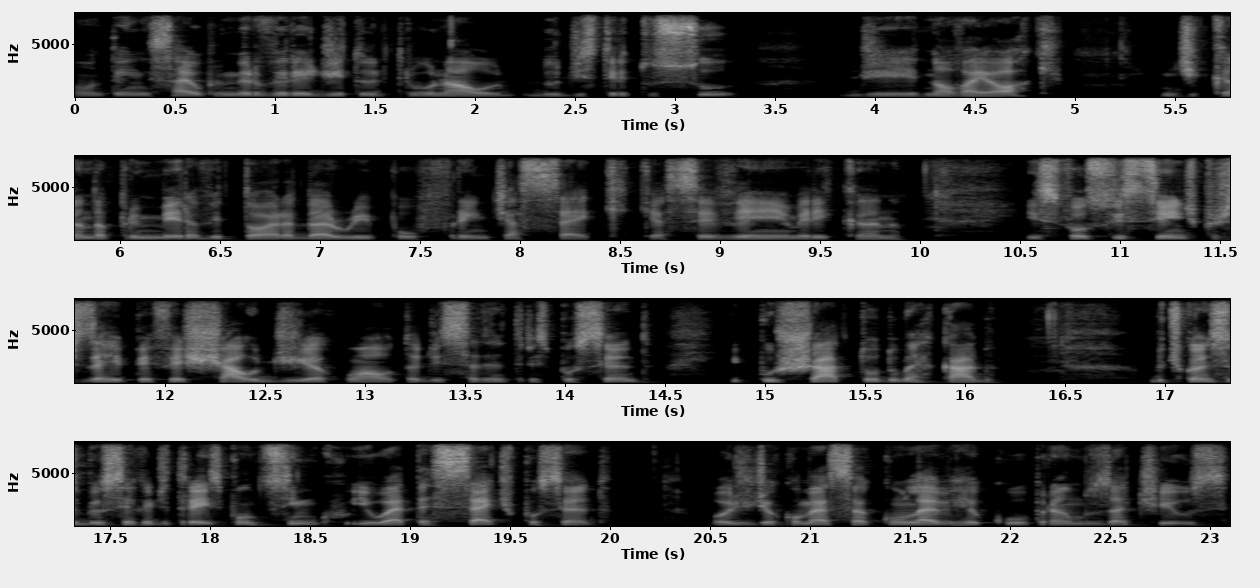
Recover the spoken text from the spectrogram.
Ontem saiu o primeiro veredito do Tribunal do Distrito Sul de Nova York, indicando a primeira vitória da Ripple frente à SEC, que é a CVM americana. Isso foi o suficiente para a XRP fechar o dia com alta de 73% e puxar todo o mercado. O Bitcoin subiu cerca de 3,5% e o Ether 7%, Hoje o dia começa com leve recuo para ambos os ativos,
